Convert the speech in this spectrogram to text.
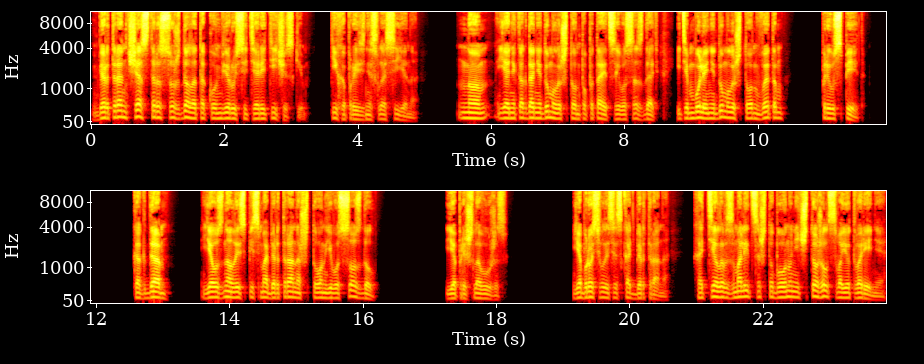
Бертран часто рассуждал о таком вирусе теоретически, тихо произнесла Сиена. Но я никогда не думала, что он попытается его создать, и тем более не думала, что он в этом преуспеет. Когда я узнала из письма Бертрана, что он его создал, я пришла в ужас. Я бросилась искать Бертрана, хотела взмолиться, чтобы он уничтожил свое творение,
